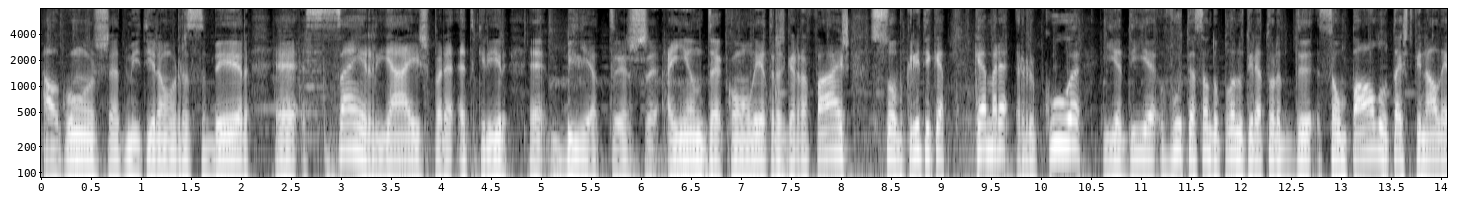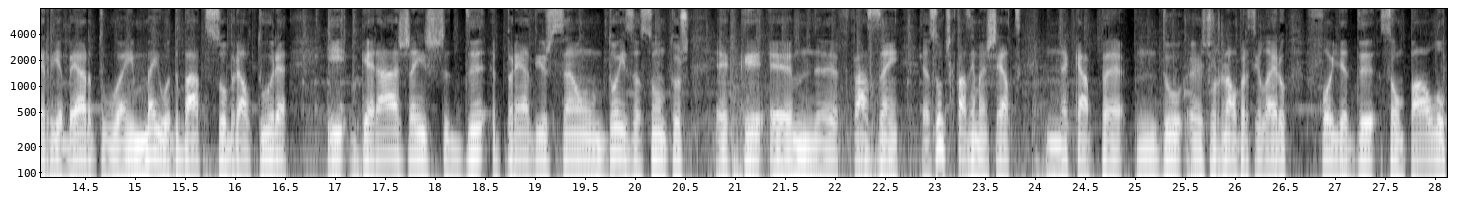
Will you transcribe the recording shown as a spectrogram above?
Alguns admitiram receber 100 reais para adquirir bilhetes. Ainda com letras garrafais, sob crítica, Câmara recua e adia votação do plano diretor de São Paulo. O texto final é reaberto em meio a debate sobre altura e garagens de prédios são dois assuntos que fazem assuntos que fazem manchete na capa do jornal brasileiro Folha de São Paulo.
